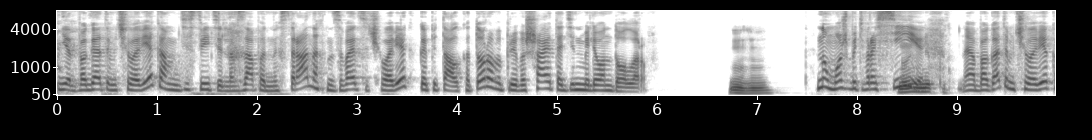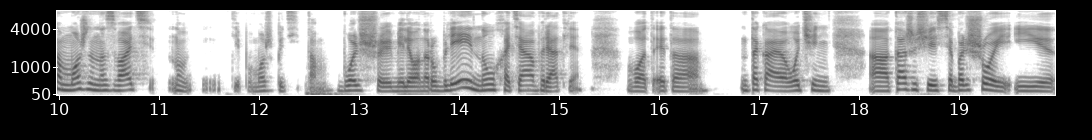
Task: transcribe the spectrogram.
Нет, богатым человеком действительно в западных странах называется человек, капитал которого превышает 1 миллион долларов. Угу. Ну, может быть, в России ну, не... Э, богатым человеком можно назвать, ну, типа, может быть, там больше миллиона рублей, ну, хотя вряд ли. Вот, это такая очень а, кажущаяся большой и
